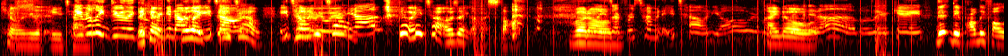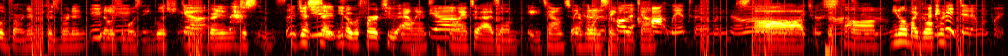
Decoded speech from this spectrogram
killing me with A Town. They really do. They They kept bringing out like, A-Town. A-Town. A-Town everywhere. A-Town. Yeah. Yo, A Town. I was like, oh stop. But Like, um, it's our first time in A-Town, y'all. Like, I know. it up. I was like, okay. they, they probably followed Vernon because Vernon knows the Mhm. most English. Yeah. Vernon just So just said, you know, refer to Atlanta, Yeah. Atlanta as um A Town, so they everyone's saying A Town. But no. Stop, they chose not stop. You know, my girlfriend. I think they did at one point.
